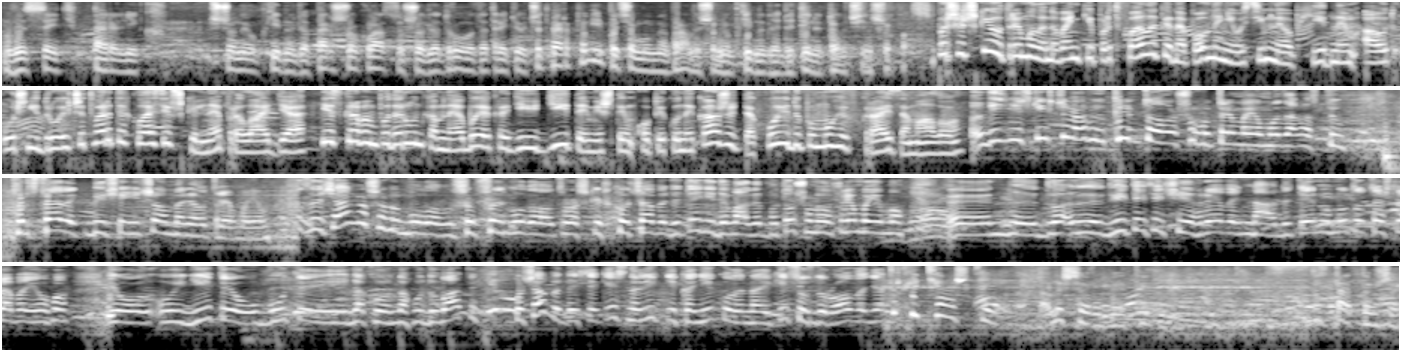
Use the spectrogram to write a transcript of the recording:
висить перелік. Що необхідно для першого класу, що для другого, для третього, четвертого, і по цьому ми брали, що необхідно для дитини того чи іншого класу. Першачки отримали новенькі портфелики, наповнені усім необхідним. А от учні других четвертих класів шкільне приладдя. Яскравим подарункам неабияк радіють діти. Між тим опікуни кажуть, такої допомоги вкрай замало. Від міських чиновників, крім того, що отримаємо зараз пів- портфелик, більше нічого ми не отримуємо. Звичайно, щоб було, щоб щось було трошки, хоча б дитині давали, бо то, що ми отримуємо е, два- е, дві тисячі гривень на дитину, ну то це ж треба його і уїдіти, обути, і нагодувати. Хоча б десь якісь на літні канікули, на якісь оздоровлення. Трохи тяжко, але що робити? Достатньо вже.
